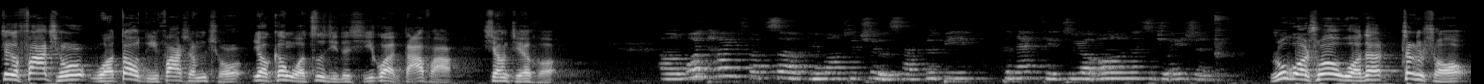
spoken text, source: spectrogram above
这个发球我到底发什么球，要跟我自己的习惯打法相结合。Uh, what types of serve you want to choose have to be connected to your own situation. 如果说我的正手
